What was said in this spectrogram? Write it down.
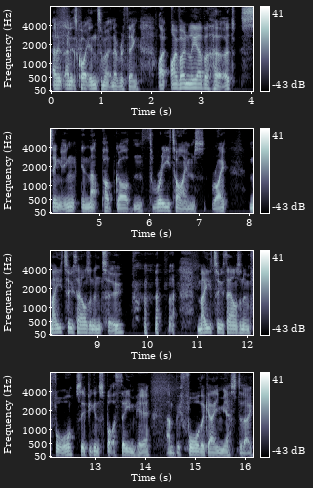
and it, and it's quite intimate and everything. I, I've only ever heard singing in that pub garden three times. Right, May two thousand and two, May two thousand and four. See if you can spot a theme here. And before the game yesterday,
